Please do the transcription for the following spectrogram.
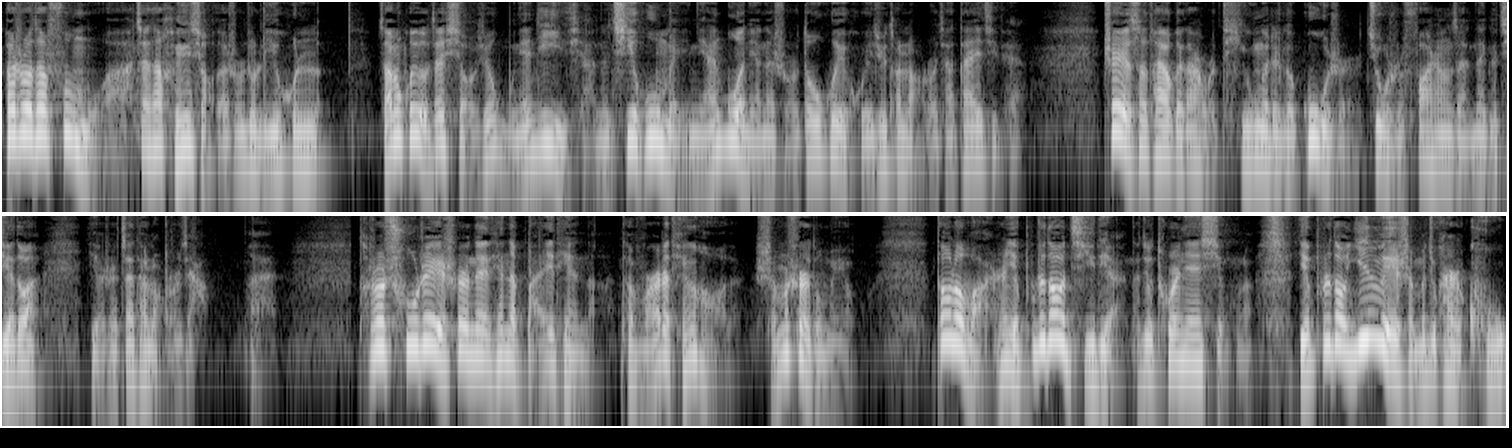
他说他父母啊，在他很小的时候就离婚了。咱们鬼友在小学五年级以前呢，几乎每年过年的时候都会回去他姥姥家待几天。这次他要给大伙提供的这个故事，就是发生在那个阶段，也是在他姥姥家。他说出这事儿那天的白天呢，他玩的挺好的，什么事儿都没有。到了晚上也不知道几点，他就突然间醒了，也不知道因为什么就开始哭。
